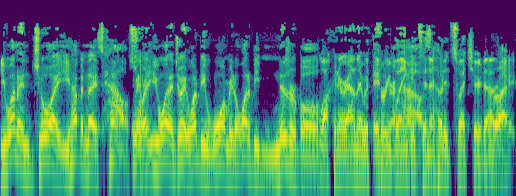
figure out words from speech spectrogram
you want to enjoy you have a nice house right, right? you want to enjoy it. you want to be warm. You don't want to be miserable walking around there with three blankets house. and a hooded sweatshirt on. Right.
